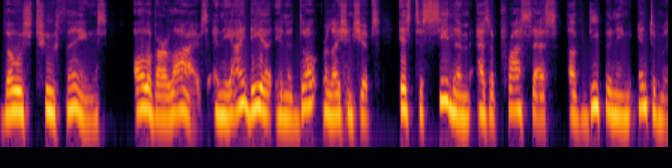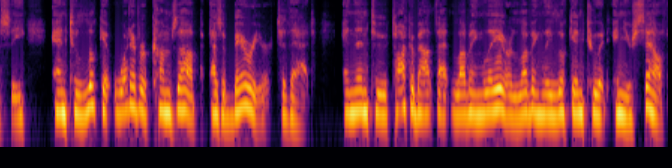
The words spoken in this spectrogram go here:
those two things all of our lives. And the idea in adult relationships is to see them as a process of deepening intimacy and to look at whatever comes up as a barrier to that and then to talk about that lovingly or lovingly look into it in yourself.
